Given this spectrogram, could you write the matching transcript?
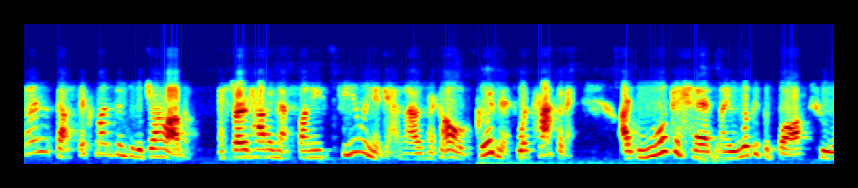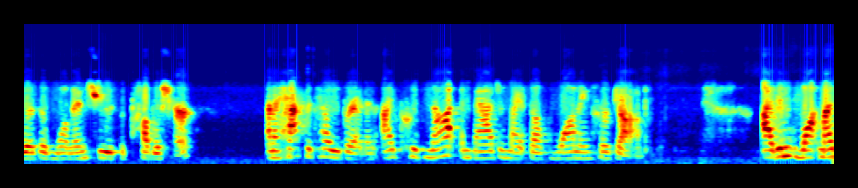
then about six months into the job, I started having that funny feeling again. I was like, "Oh goodness, what's happening?" I look ahead and I look at the boss, who was a woman. She was the publisher and I have to tell you, Brandon, I could not imagine myself wanting her job. I didn't want my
